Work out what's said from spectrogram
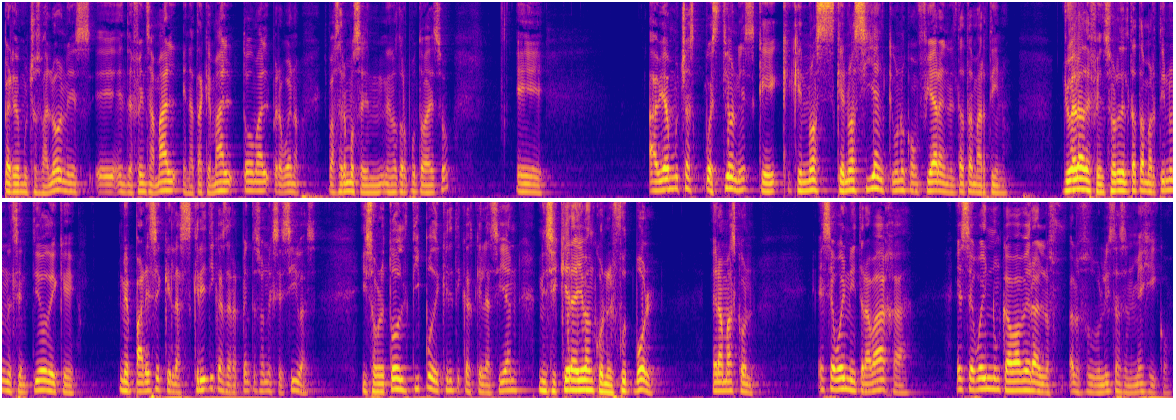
perdió muchos balones, eh, en defensa mal, en ataque mal, todo mal, pero bueno, pasaremos en, otro punto a eso. Eh, había muchas cuestiones que, no, que no hacían que uno confiara en el Tata Martino. Yo era defensor del Tata Martino en el sentido de que me parece que las críticas de repente son excesivas. Y sobre todo el tipo de críticas que le hacían ni siquiera iban con el fútbol. Era más con, ese güey ni trabaja, Ese güey nunca va a ver a los, a los futbolistas en México.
